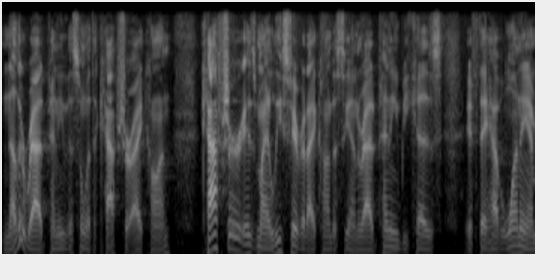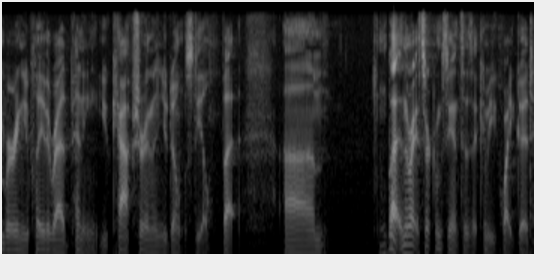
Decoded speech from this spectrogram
Another Rad Penny, this one with a capture icon. Capture is my least favorite icon to see on Rad Penny because if they have one amber and you play the Rad Penny, you capture and then you don't steal. But um, but in the right circumstances, it can be quite good.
